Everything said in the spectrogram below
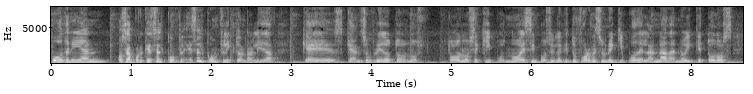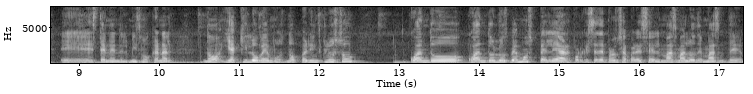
podrían, o sea, porque es el, es el conflicto en realidad que, es, que han sufrido todos los, todos los equipos, ¿no? Es imposible que tú formes un equipo de la nada, ¿no? Y que todos eh, estén en el mismo canal, ¿no? Y aquí lo vemos, ¿no? Pero incluso cuando, cuando los vemos pelear, porque se de pronto se aparece el más malo de, más, de,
